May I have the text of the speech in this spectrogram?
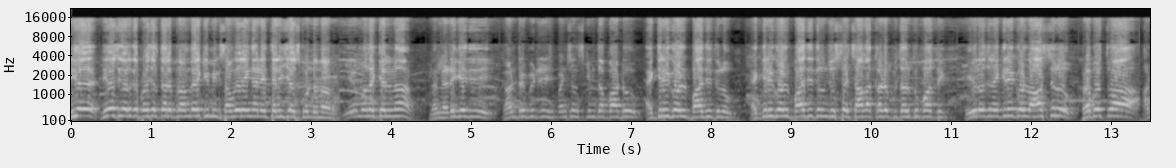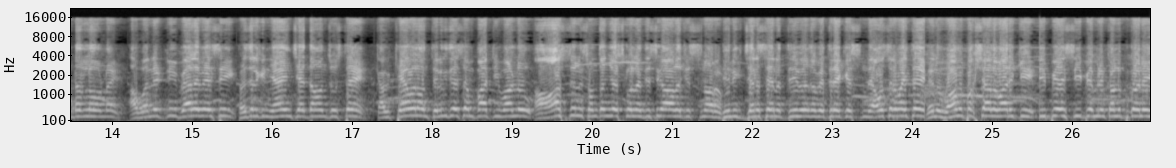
నియోజకవర్గ ప్రజల తరపున అందరికీ మీకు సౌకర్యంగా నేను తెలియజేసుకుంటున్నాను. ఏ మూలకెళ్ళినా నన్ను అడిగేది కాంట్రిబ్యూటరీ పెన్షన్ స్కీమ్తో పాటు అగ్రిగోల్డ్ బాధితులు. అగ్రిగోల్డ్ బాధితులను చూస్తే చాలా కడుపు దొరికిపోద్ది ఈ రోజున అగ్రిగోల్డ్ ఆస్తులు ప్రభుత్వ అండర్లో ఉన్నాయి. అవన్నిటినీ వేల వేసి ప్రజలకి న్యాయం చేద్దామని చూస్తే అవి కేవలం తెలుగుదేశం పార్టీ వాళ్ళు ఆ ఆస్తుల్ని సొంతం చేసుకోవాలని దిశగా ఆలోచిస్తున్నారు. దీనికి జనసేన తీవ్రంగా వ్యతిరేకిస్తుంది. అవసరమైతే నేను వామపక్షాల వారికి సిపిఐ సిపిఎం ని కలుపుకొని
